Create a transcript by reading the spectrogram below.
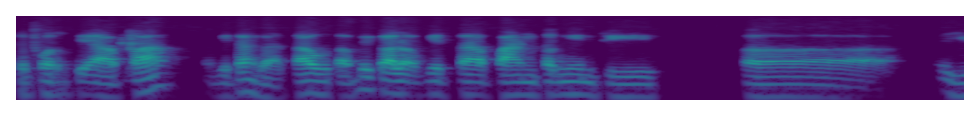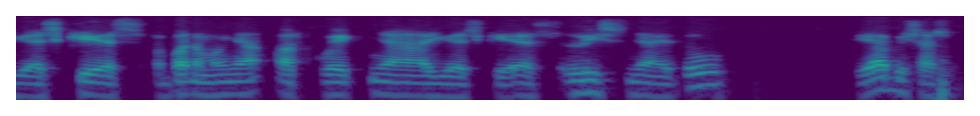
seperti apa kita nggak tahu. Tapi kalau kita pantengin di uh, USGS apa namanya earthquake-nya USGS list-nya itu dia bisa 10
